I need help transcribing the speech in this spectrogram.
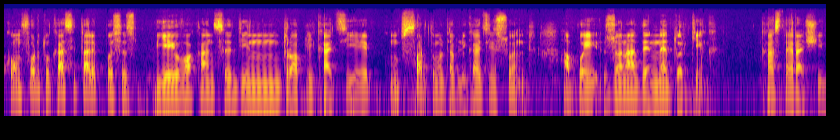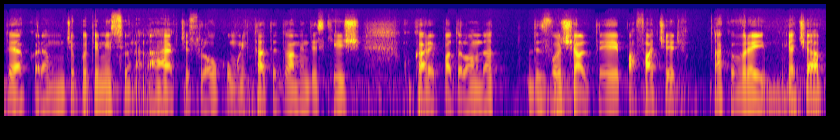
confortul casei tale poți să iei o vacanță dintr-o aplicație, cum foarte multe aplicații sunt. Apoi, zona de networking. Că asta era și ideea cu care am început emisiunea. Da? Ai accesul la o comunitate de oameni deschiși cu care poate la un moment dat dezvolți și alte afaceri, dacă vrei. E acea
